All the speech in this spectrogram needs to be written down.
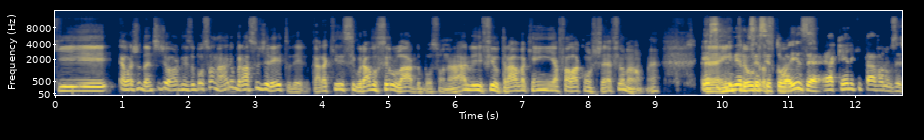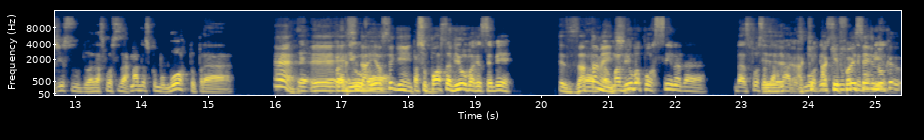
que é o ajudante de ordens do Bolsonaro o braço direito dele, o cara que segurava o celular do Bolsonaro e filtrava quem ia falar com o chefe ou não. Né? Esse é, primeiro que você citou coisas. aí, Zé, é aquele que estava nos registros das Forças Armadas como morto para. É, é, é esse viúva, daí é o seguinte. Para suposta viúva receber? Exatamente. Uma, uma viúva porcina da, das Forças é, Armadas. Aqui, aqui foi sem nunca.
